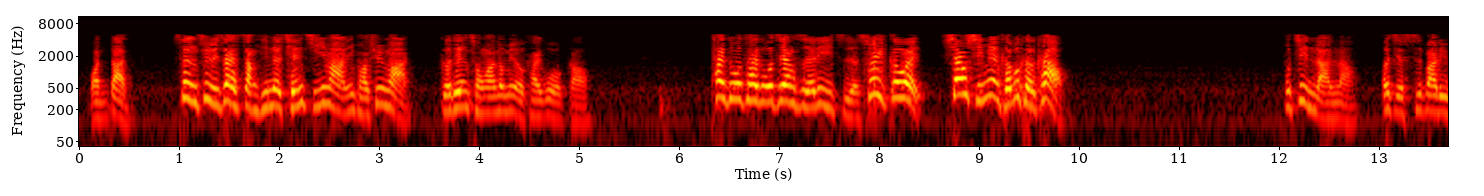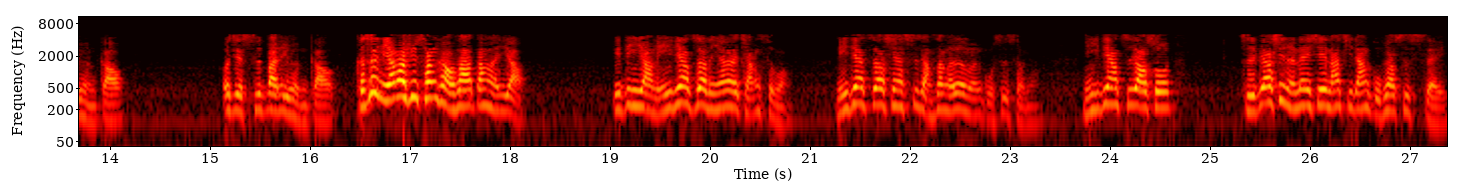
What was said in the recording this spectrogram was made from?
完蛋。甚至于在涨停的前几码，你跑去买，隔天从来都没有开过高，太多太多这样子的例子，所以各位，消息面可不可靠？不尽然啦，而且失败率很高，而且失败率很高。可是你要不要去参考它？当然要，一定要，你一定要知道人家在讲什么，你一定要知道现在市场上的热门股是什么，你一定要知道说指标性的那些哪几档股票是谁，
